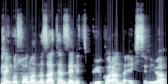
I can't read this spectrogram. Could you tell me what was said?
Pengos olmadığında zaten Zenit büyük oranda eksiliyor.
